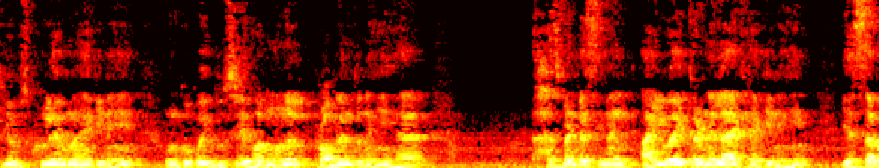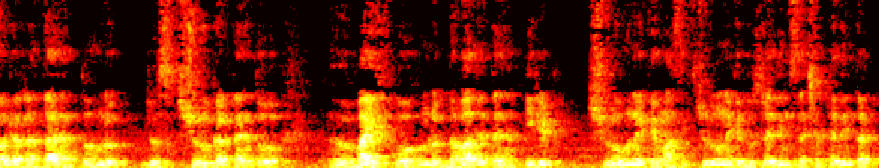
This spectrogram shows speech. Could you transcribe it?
ट्यूब्स खुले हुए हैं कि नहीं, उनको कोई दूसरी हार्मोनल प्रॉब्लम तो नहीं है हस्बैंड का सीमेन आई करने लायक है कि नहीं यह सब अगर रहता है तो हम लोग जो शुरू करते हैं तो वाइफ को हम लोग दवा देते हैं पीरियड शुरू होने के, मासिक शुरू होने के दूसरे दिन से छठे दिन तक।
